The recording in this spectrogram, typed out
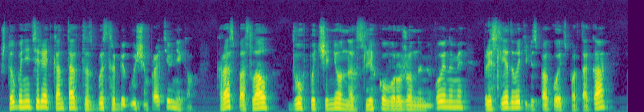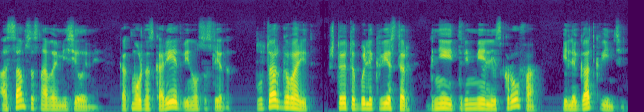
Чтобы не терять контакта с быстро бегущим противником, Крас послал двух подчиненных с легко вооруженными воинами преследовать и беспокоить Спартака, а сам с основными силами как можно скорее двинулся следом. Плутарх говорит, что это были квестер Гней Тремелий Скрофа и легат Квинтий.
